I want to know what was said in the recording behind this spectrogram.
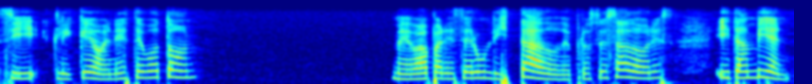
Si cliqueo en este botón, me va a aparecer un listado de procesadores y también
